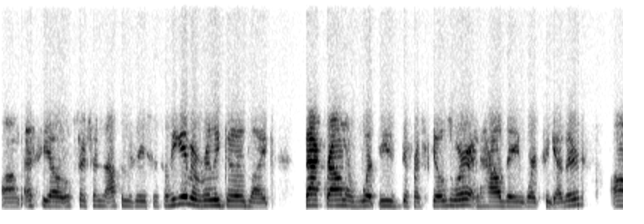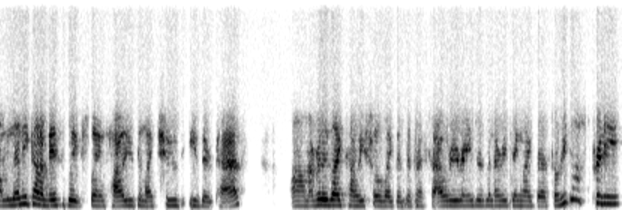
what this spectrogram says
um, SEO, search engine optimization. So he gave a really good like background of what these different skills were and how they work together. Um, and then he kind of basically explains how you can like choose either path. Um, I really liked how he showed like the different salary ranges and everything like that. So he goes pretty,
